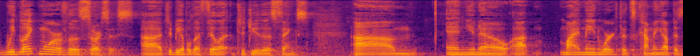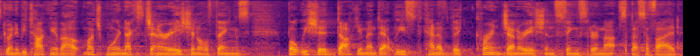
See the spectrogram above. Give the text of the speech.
we'd like more of those sources uh, to be able to fill it to do those things. Um, and you know, uh, my main work that's coming up is going to be talking about much more next generational things, but we should document at least kind of the current generation's things that are not specified.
